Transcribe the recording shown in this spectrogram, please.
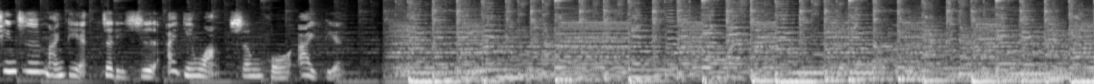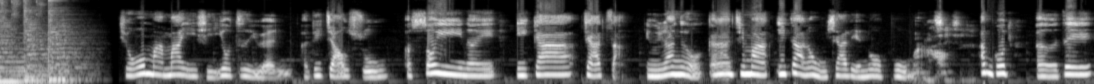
薪资满点，这里是爱点网生活爱点。像我妈妈伊是幼稚园啊伫教书，呃，所以呢，伊家家长因为咱个刚刚即嘛，伊家拢有下联络簿嘛，好，啊，毋过呃这。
